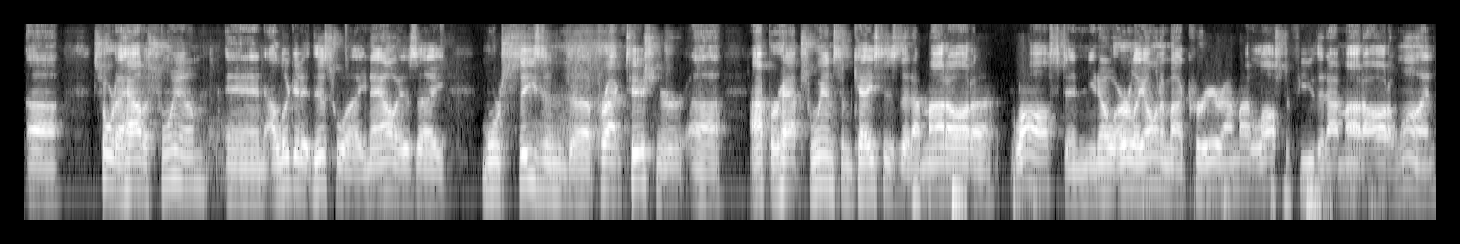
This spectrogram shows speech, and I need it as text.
uh, sort of how to swim. And I look at it this way now as a more seasoned uh, practitioner. Uh, I perhaps win some cases that I might ought to lost. And, you know, early on in my career, I might have lost a few that I might ought to won.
